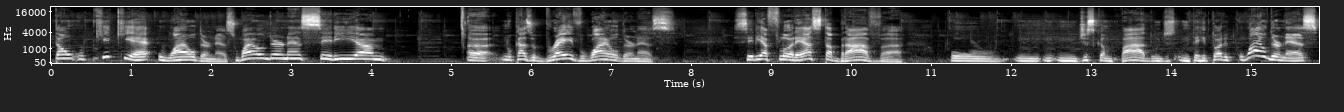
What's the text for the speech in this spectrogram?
Então, o que, que é Wilderness? Wilderness seria, uh, no caso, Brave Wilderness, seria floresta brava ou um, um, um descampado, um, um, território. Wilderness,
